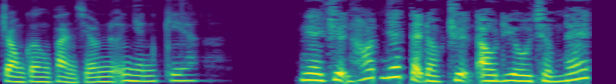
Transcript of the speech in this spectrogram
Trong gương phản chiếu nữ nhân kia. Nghe chuyện hot nhất tại đọc truyện audio.net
